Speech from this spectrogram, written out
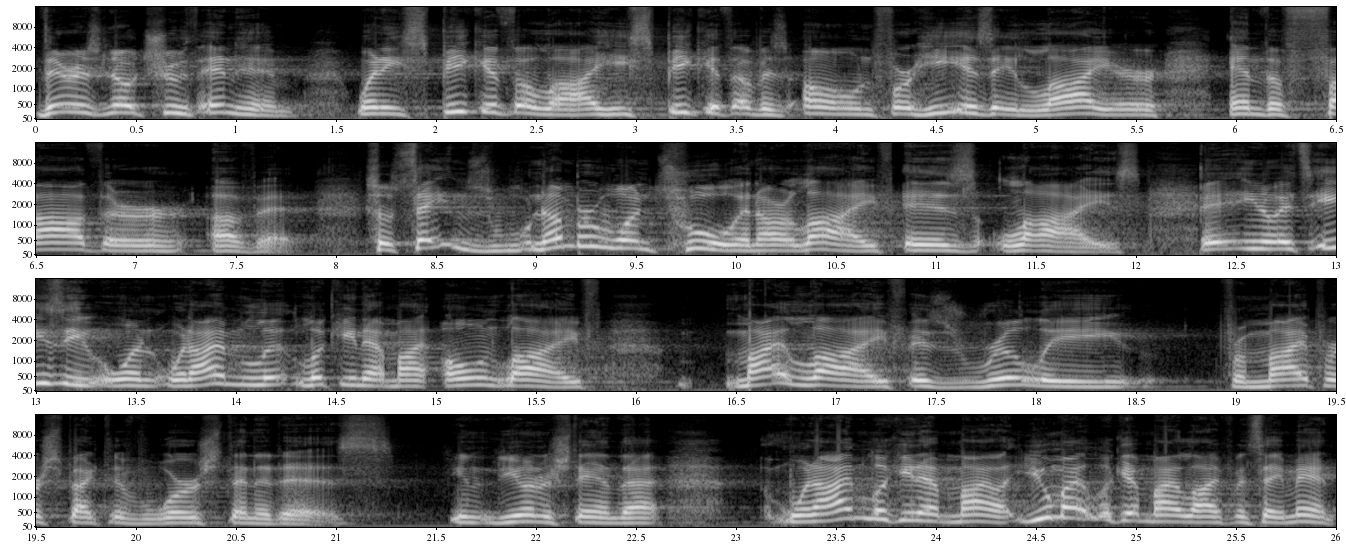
there is no truth in him. When he speaketh a lie, he speaketh of his own, for he is a liar and the father of it. So, Satan's number one tool in our life is lies. Eh, you know, it's easy when, when I'm looking at my own life, my life is really, from my perspective, worse than it is. You, do you understand that? When I'm looking at my life, you might look at my life and say, man,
